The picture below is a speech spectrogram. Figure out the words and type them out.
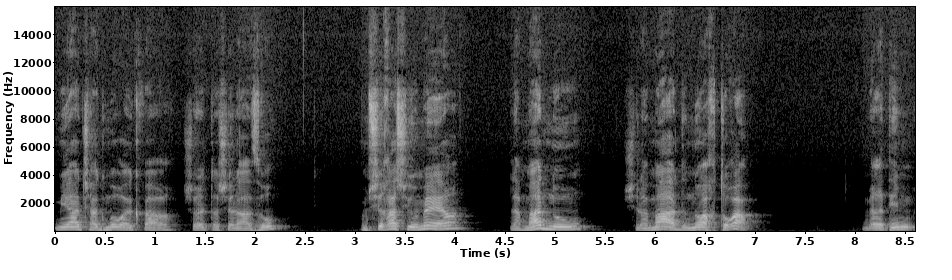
מיד שהגמורה כבר שואל את השאלה הזו. ממשיך רש"י אומר, למדנו שלמד נוח תורה. זאת אומרת, אם,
